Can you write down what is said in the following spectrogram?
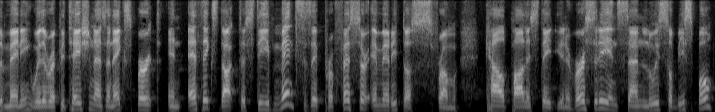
to many with a reputation as an expert in ethics. Dr. Steve Mintz is a professor emeritus from Cal Poly State University in San Luis Obispo.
